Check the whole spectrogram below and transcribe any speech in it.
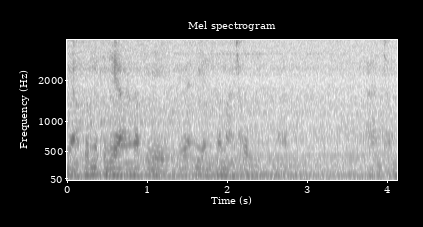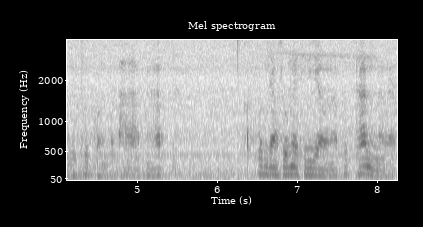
อย่างสูงเลยทีเดียวนะครับ ที่แวะเวียนเข้ามาชมนะครับ ผ่านช่อง YouTube ของประภาสนะครับ ขอบคุณอย่างสูงเลยทีเดียวนะครับ ทุกท่านนะครับ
